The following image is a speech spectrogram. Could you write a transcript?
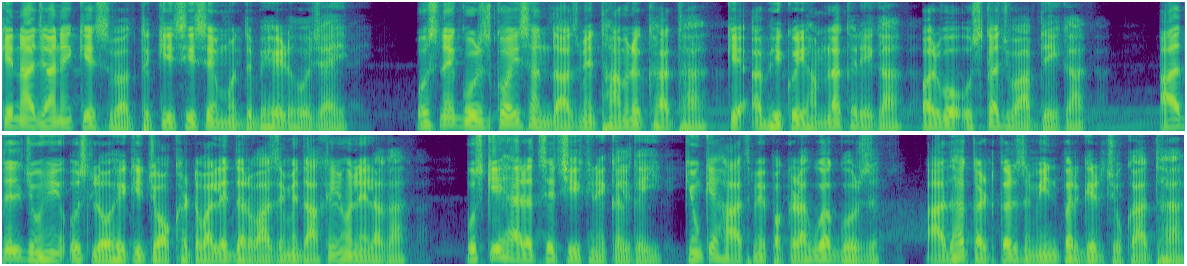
कि ना जाने किस वक्त किसी से मुठभेड़ हो जाए। उसने गुर्ज को इस अंदाज में थाम रखा था कि अभी कोई हमला करेगा और वो उसका जवाब देगा। आदिल जो ही उस लोहे की चौखट वाले दरवाजे में दाखिल होने लगा, उसकी हैरत से चीख निकल गई, क्योंकि हाथ में पकड़ा हुआ गुर्ज आधा कटकर ज़मीन पर गिर चुका था।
